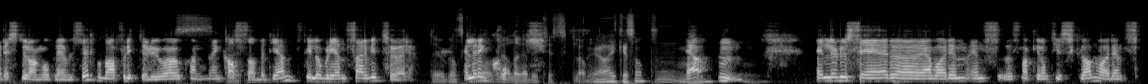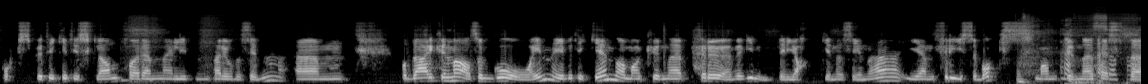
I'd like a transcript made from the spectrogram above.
restaurantopplevelser. Og Da flytter du jo en kassabetjent til å bli en servitør. Det er jo ganske vanlig allerede i Ja, ikke sant? Mm. Ja, mm. Eller du ser, eh, jeg var en, en, snakker om Tyskland, var i en sportsbutikk i Tyskland for en, en liten periode siden. Um, og Der kunne man altså gå inn i butikken og man kunne prøve vinterjakkene sine i en fryseboks. Man kunne teste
